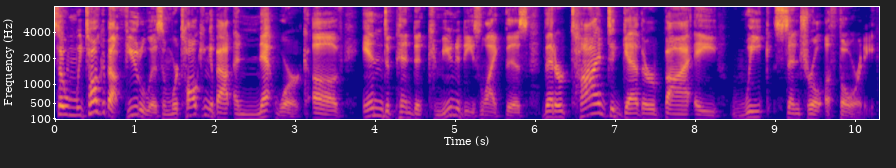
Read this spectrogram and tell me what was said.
So when we talk about feudalism, we're talking about a network of independent communities like this that are tied together by a weak central authority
